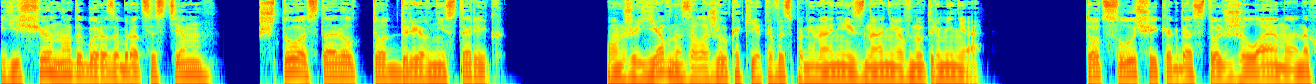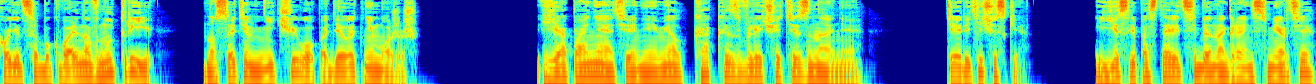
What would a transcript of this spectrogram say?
Еще надо бы разобраться с тем, что оставил тот древний старик. Он же явно заложил какие-то воспоминания и знания внутрь меня. Тот случай, когда столь желаемое находится буквально внутри, но с этим ничего поделать не можешь. Я понятия не имел, как извлечь эти знания. Теоретически. Если поставить себя на грань смерти,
